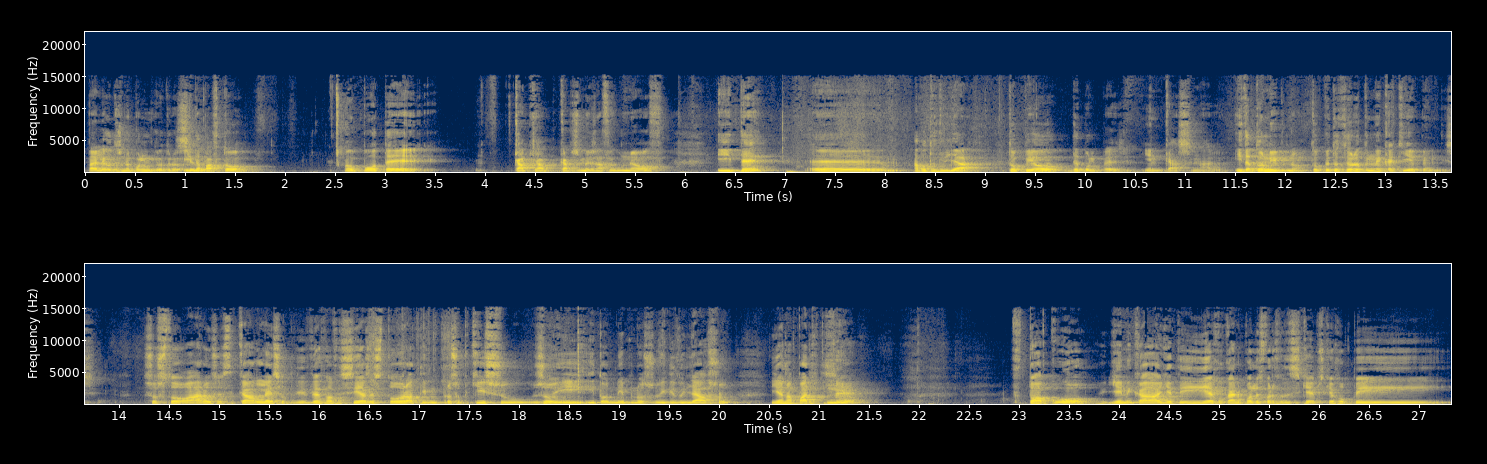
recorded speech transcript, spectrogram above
Παλαιότερε είναι πολύ μικρότερο. Είτε από αυτό, οπότε κάποιες μέρες να φύγουν off, είτε ε, από τη δουλειά. Το οποίο δεν πολύ παίζει γενικά σε σενάριο. Είτε από τον ύπνο, το οποίο το θεωρώ ότι είναι κακή επένδυση. Σωστό. Άρα ουσιαστικά λες ότι δεν θα θυσίαζες τώρα την προσωπική σου ζωή ή τον ύπνο σου ή τη δουλειά σου για να πάρει πτυχίο. Ναι. Το ακούω γενικά γιατί έχω κάνει πολλές φορές αυτή τη σκέψη και έχω πει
